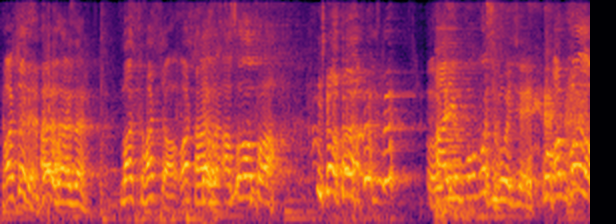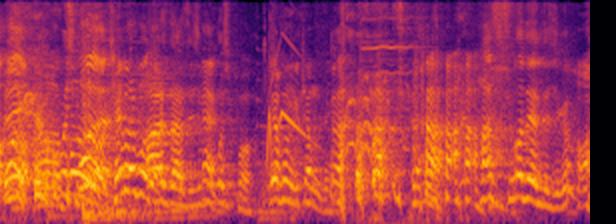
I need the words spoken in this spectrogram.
맞춰야 돼. 알았어, 알았어. 맞춰, 맞죠? 맞죠? 알았어. 아, 손 아파. 아, 이거 뽑고 싶어, 이제. 아, 뻗어, 뻗어. 뽑고 싶어. 뻗어, 제발 뻗어. 알았어, 알았어. 이제 뽑고 싶어. 야, 그럼 이렇게 하면 돼. 하나씩 추가되는데, 지금? 아,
